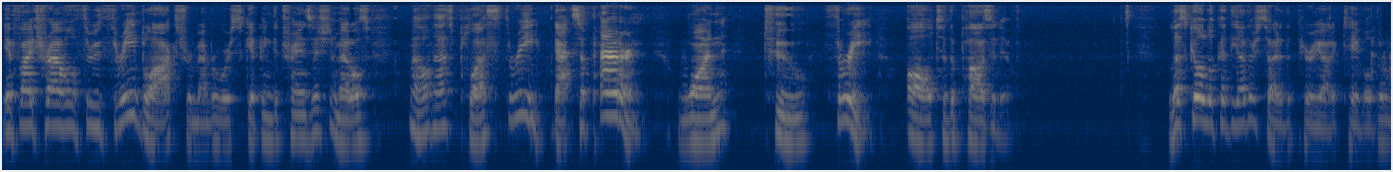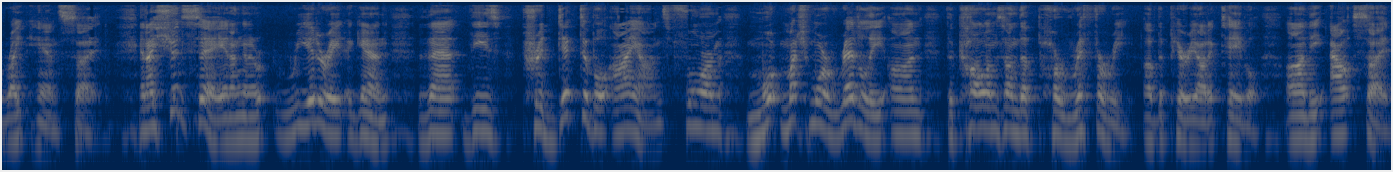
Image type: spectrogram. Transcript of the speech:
If I travel through three blocks, remember we're skipping the transition metals, well, that's plus three. That's a pattern. One, two, three, all to the positive. Let's go look at the other side of the periodic table, the right-hand side. And I should say, and I'm going to reiterate again, that these predictable ions form more, much more readily on the columns on the periphery of the periodic table, on the outside.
